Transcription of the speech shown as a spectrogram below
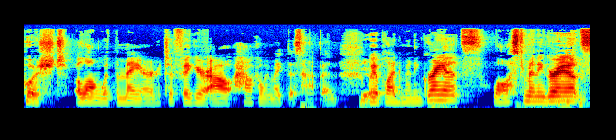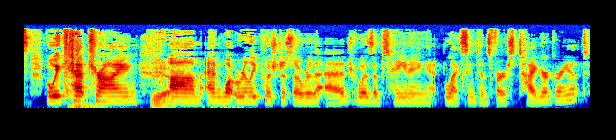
pushed along with the mayor to figure out how can we make this happen we applied to many grants lost many grants but we kept trying yeah. um, and what really pushed us over the edge was obtaining lexington's first tiger grant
